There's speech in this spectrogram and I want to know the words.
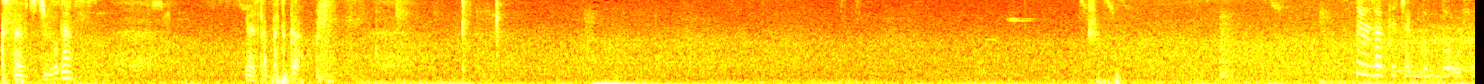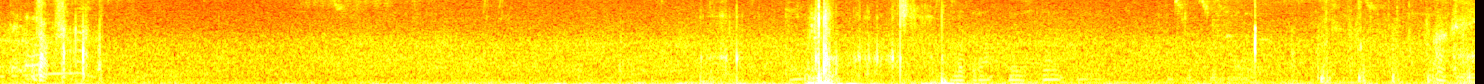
Stawić ci wodę? Jest tapetka. Już zatyczek do, do uszu tego. Dobrze. Dobra, jestem. Co tu kurwa jest? Okej.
